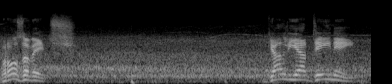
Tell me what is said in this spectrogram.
Brozovic. Gagliardini.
